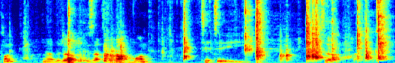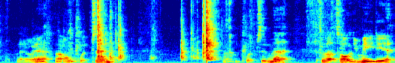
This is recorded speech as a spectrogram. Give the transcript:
Clunk. No, they don't because that's the bottom one. Titty. So there we are. That one clips in. That one clips in there. So that's all your media.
